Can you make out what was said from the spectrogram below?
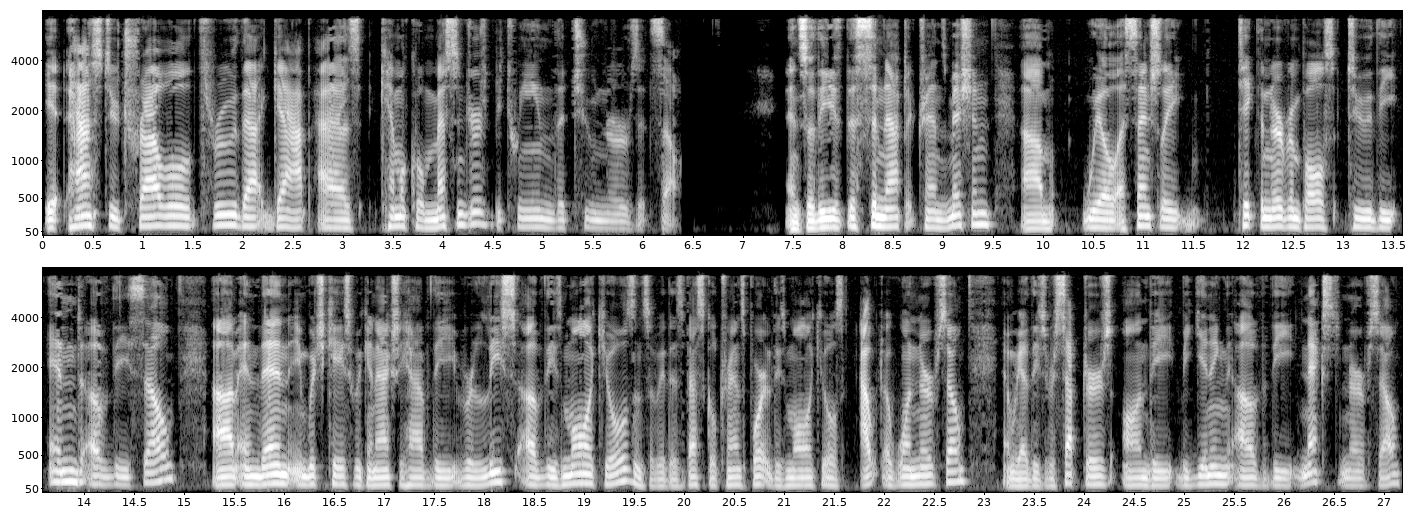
it has to travel through that gap as chemical messengers between the two nerves itself. And so these, this synaptic transmission um, will essentially take the nerve impulse to the end of the cell, um, and then in which case we can actually have the release of these molecules, and so we have this vesicle transport of these molecules out of one nerve cell, and we have these receptors on the beginning of the next nerve cell,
